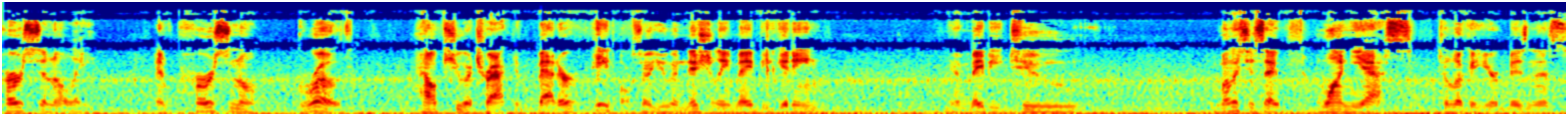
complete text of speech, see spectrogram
personally. And personal growth helps you attract better people. So you initially may be getting you know, maybe two, well, let's just say one yes to look at your business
